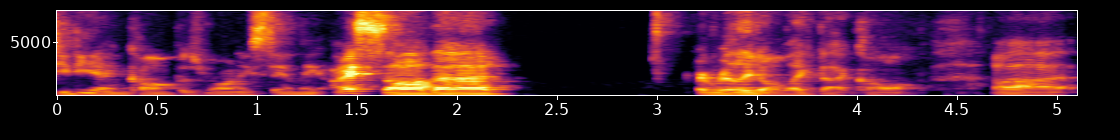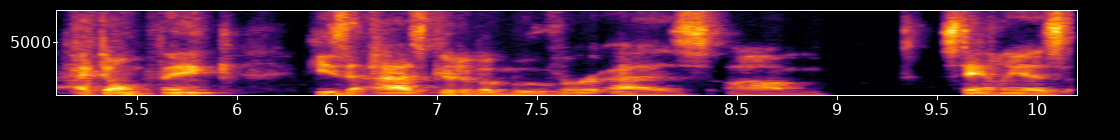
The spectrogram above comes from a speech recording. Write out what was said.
TDN comp is Ronnie Stanley. I saw that. I really don't like that comp. Uh, I don't think he's as good of a mover as um, Stanley is.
